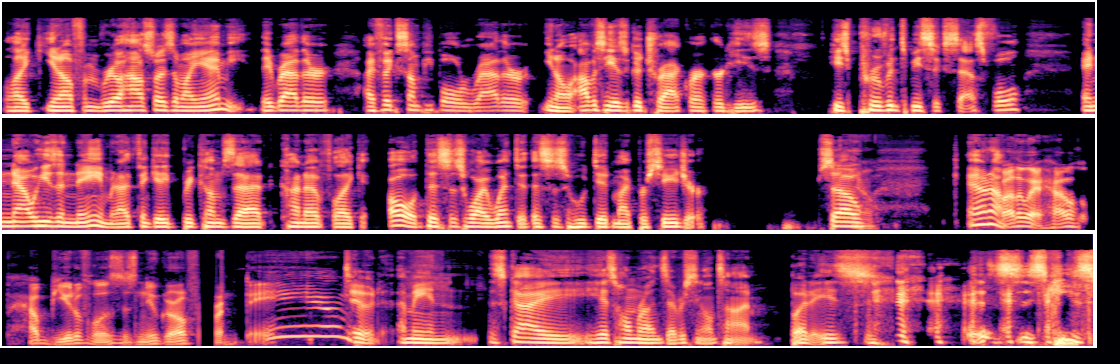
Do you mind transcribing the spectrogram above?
like, you know, from Real Housewives of Miami. They rather, I think some people rather, you know, obviously he has a good track record. He's, he's proven to be successful and now he's a name and i think it becomes that kind of like oh this is who i went to this is who did my procedure. So i don't know. By the way, how how beautiful is his new girlfriend? Damn, dude i mean this guy he hits home runs every single time but he's, it's, it's, he's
